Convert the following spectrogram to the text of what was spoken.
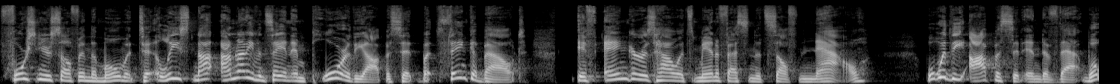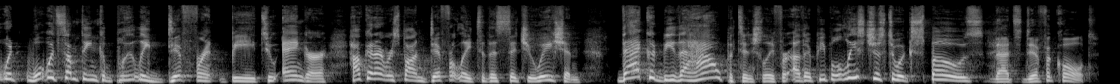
forcing yourself in the moment to at least not, I'm not even saying implore the opposite, but think about if anger is how it's manifesting itself now, what would the opposite end of that? What would, what would something completely different be to anger? How could I respond differently to this situation? That could be the how potentially for other people, at least just to expose. That's difficult.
